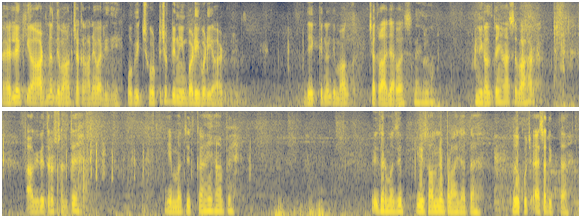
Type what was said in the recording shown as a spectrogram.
पहले की आर्ट ना दिमाग चकराने वाली थी, वो भी छोटी छोटी नहीं बड़ी बड़ी आर्ट। देख के ना दिमाग चकरा जाए बस। देख लो। निकलते हैं यहाँ से बाहर। आगे की तरफ़ चलते हैं। ये मस्जिद का है यहाँ पे। इधर मस्जिद ये सामने पढ़ाया जाता है। तो कुछ ऐसा दिखता है।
